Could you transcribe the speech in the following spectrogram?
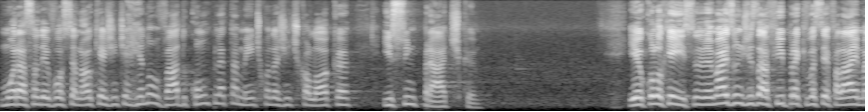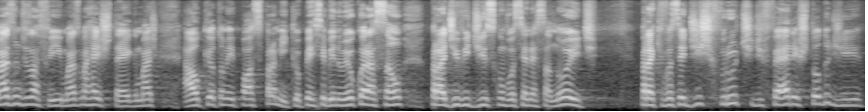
uma oração devocional que a gente é renovado completamente quando a gente coloca isso em prática. E eu coloquei isso, não é mais um desafio para que você fale, ah, mais um desafio, mais uma hashtag, mais algo que eu tomei posse para mim, que eu percebi no meu coração para dividir isso com você nessa noite, para que você desfrute de férias todo dia.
